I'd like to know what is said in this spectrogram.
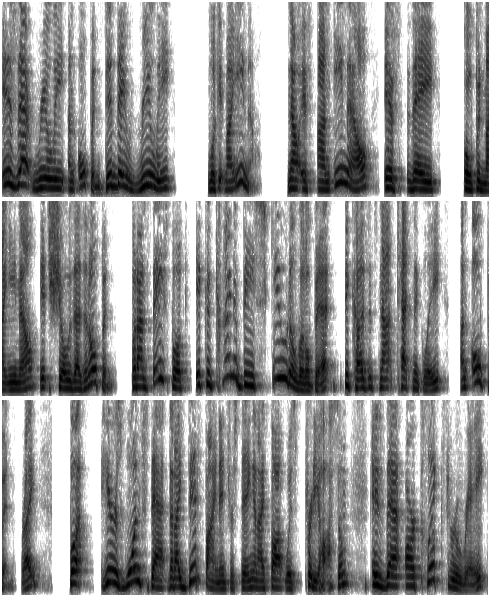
is that really an open? Did they really look at my email? Now, if on email, if they open my email, it shows as an open. But on Facebook, it could kind of be skewed a little bit because it's not technically an open, right? But here's one stat that I did find interesting and I thought was pretty awesome is that our click through rate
